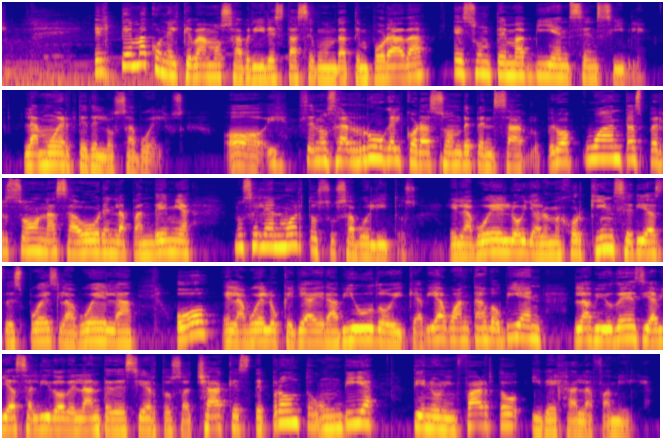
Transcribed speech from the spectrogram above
El tema con el que vamos a abrir esta segunda temporada es un tema bien sensible, la muerte de los abuelos. Ay, se nos arruga el corazón de pensarlo, pero ¿a cuántas personas ahora en la pandemia no se le han muerto sus abuelitos? El abuelo y a lo mejor 15 días después la abuela, o el abuelo que ya era viudo y que había aguantado bien la viudez y había salido adelante de ciertos achaques, de pronto un día tiene un infarto y deja a la familia.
